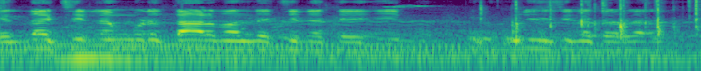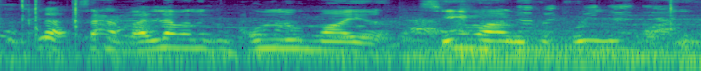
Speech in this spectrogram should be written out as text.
எந்த சின்னம் கொடுத்தாலும் அந்த சின்னத்தை புலி சின்னத்தில் இல்ல சார் வல்லவனுக்கு புல்லும் மாயம் சீமானுக்கு புல்லும் மாயம்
